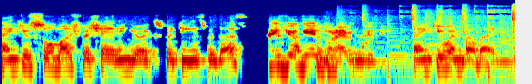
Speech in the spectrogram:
Thank you so much for sharing your expertise with us. Thank you again Absolutely. for having me. Thank you and bye bye.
